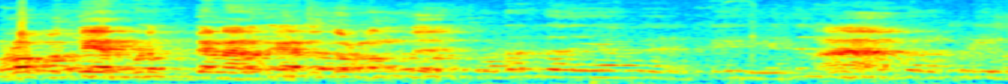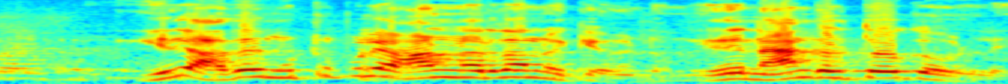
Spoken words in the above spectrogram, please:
குழப்பத்தை ஏற்படுத்தி தொடர்ந்து. இது அதை முற்றுப்புள்ளி ஆளுநர் தான் வைக்க வேண்டும். இதை நாங்கள் தூக்கவில்லை.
